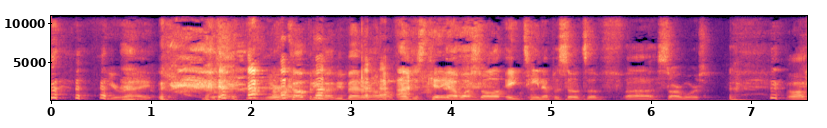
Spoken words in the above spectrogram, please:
it. You're right. Our right. company might be better off. I'm just kidding. I watched all 18 episodes of uh, Star Wars. oh, wow.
